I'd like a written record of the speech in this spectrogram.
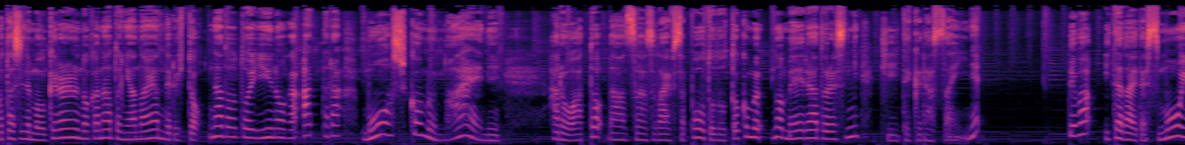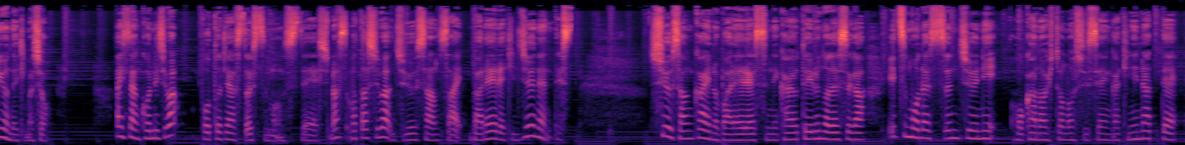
私でも受けられるのかな？とに悩んでる人などというのがあったら申し込む前に hello.dancerslifesupport.com のメールアドレスに聞いてくださいね。では、いただいた質問を読んでいきましょう。愛さん、こんにちは。ポッドキャスト質問失礼します。私は13歳、バレエ歴10年です。週3回のバレエレッスンに通っているのですが、いつもレッスン中に他の人の視線が気になって、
